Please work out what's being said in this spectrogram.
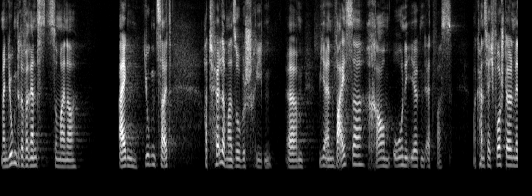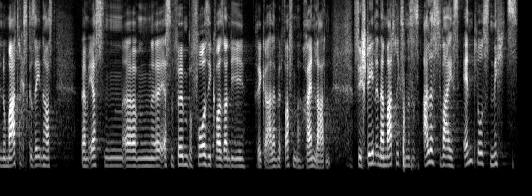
Mein Jugendreferent zu meiner eigenen Jugendzeit hat Hölle mal so beschrieben, ähm, wie ein weißer Raum ohne irgendetwas. Man kann sich vielleicht vorstellen, wenn du Matrix gesehen hast, im ersten, ähm, ersten Film, bevor sie quasi dann die Regale mit Waffen reinladen. Sie stehen in der Matrix und es ist alles weiß, endlos nichts.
